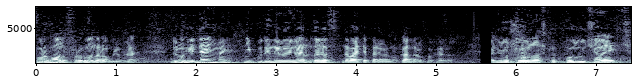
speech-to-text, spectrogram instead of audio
фургон, фургон роблю вже. Другий день ми нікуди не виїжджаємо. Зараз давайте переверну камеру, покажу. Кажу, що у нас тут виходить.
